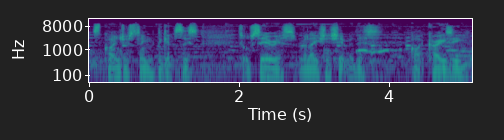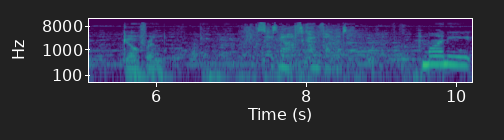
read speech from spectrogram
It's quite interesting to get to this sort of serious relationship with this quite crazy girlfriend. Excuse me, I have to go and vomit. Hermione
